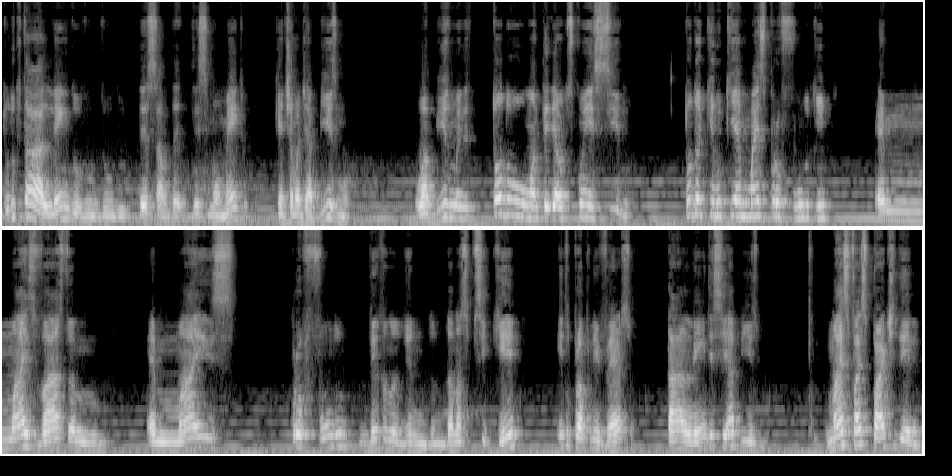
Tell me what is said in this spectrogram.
Tudo que está além do, do, do, dessa, desse momento, que a gente chama de abismo, o abismo ele todo o material desconhecido, tudo aquilo que é mais profundo, que é mais vasto, é, é mais profundo dentro de, da nossa psique e do próprio universo, está além desse abismo. Mas faz parte dele.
